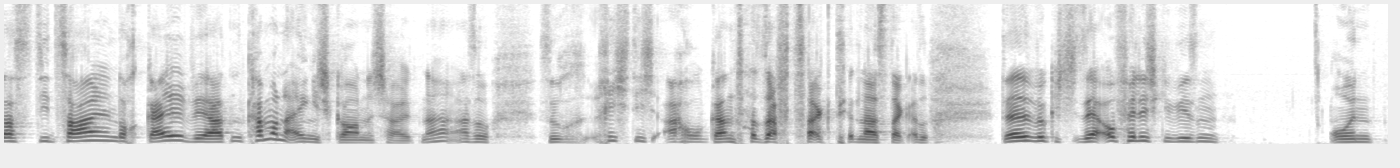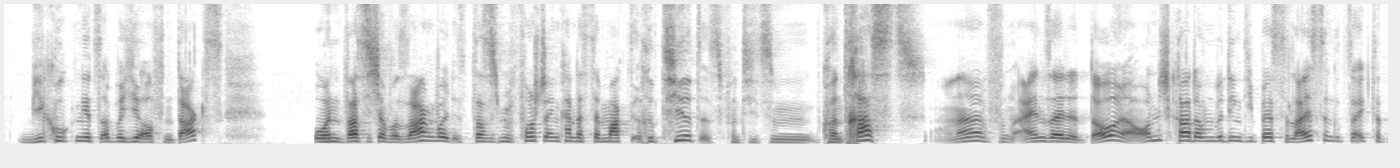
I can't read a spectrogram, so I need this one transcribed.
dass die Zahlen doch geil werden, kann man eigentlich gar nicht halt, ne? Also so richtig arroganter Saftsack der Nasdaq. Also der ist wirklich sehr auffällig gewesen. Und wir gucken jetzt aber hier auf den DAX. Und was ich aber sagen wollte, ist, dass ich mir vorstellen kann, dass der Markt irritiert ist von diesem Kontrast. Ne? Von einer Seite Dow auch nicht gerade unbedingt die beste Leistung gezeigt hat,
